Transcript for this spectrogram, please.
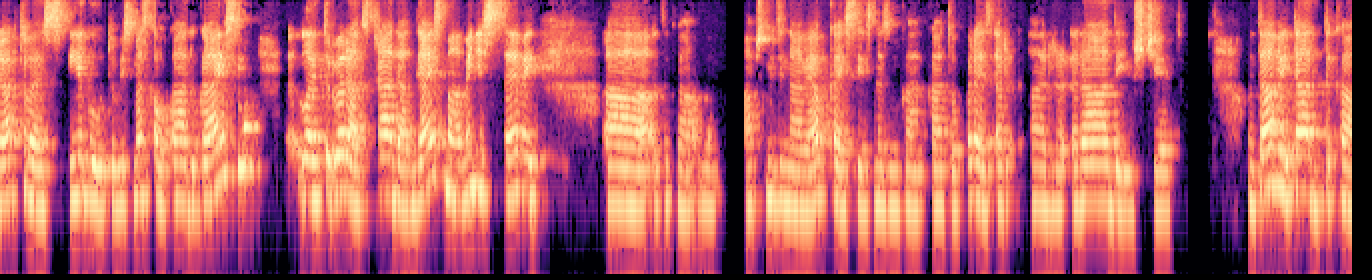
raktuvēs iegūtu vismaz kaut kādu gaismu, lai tur varētu strādāt gaismā, viņas sevi kā, apsmidzināja vai apkaisīs, nezinu, kā, kā to pareizi, ar, ar rādīju šķiet. Un tā bija tāda tā kā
